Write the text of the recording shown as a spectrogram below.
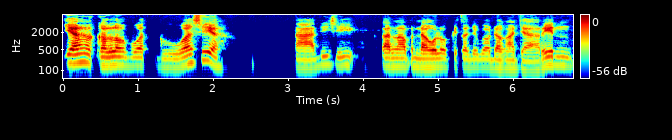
Ya kalau buat gua sih ya tadi sih karena pendahulu kita juga udah ngajarin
